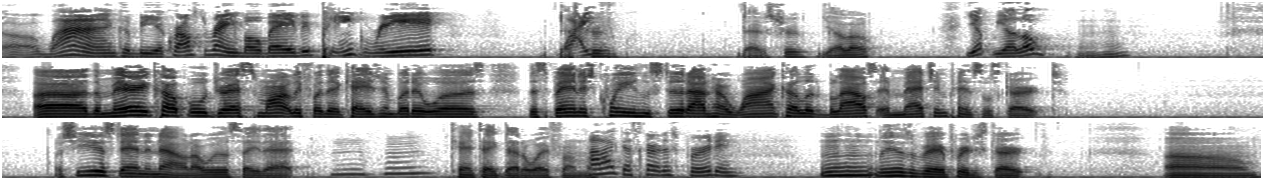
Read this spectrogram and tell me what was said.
uh, wine could be across the rainbow, baby. Pink, red, That's white. True. That is true. Yellow. Yep, yellow. Mm-hmm. Uh, the married couple dressed smartly for the occasion, but it was the Spanish queen who stood out in her wine colored blouse and matching pencil skirt. She is standing out i will say that. Mm-hmm. can't take that away from her. I like that skirt that's pretty. Mm-hmm it is a very pretty skirt. Um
